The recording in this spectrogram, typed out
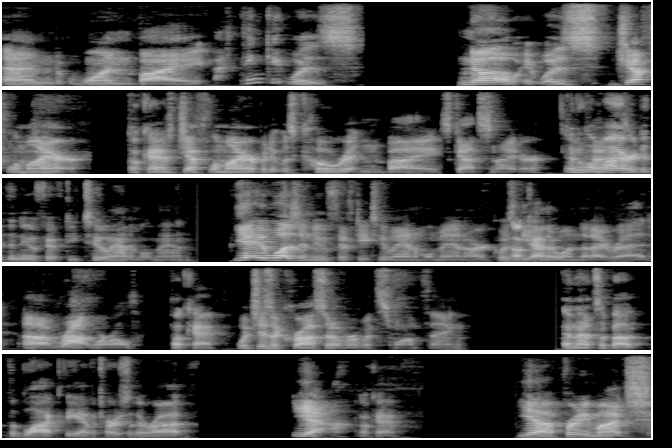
and one by I think it was no, it was Jeff Lemire. It was Jeff Lemire, but it was co-written by Scott Snyder. and Because- Lemire did the new Fifty Two Animal Man. Yeah, it was a new 52 Animal Man arc. Was Okay. the other one that I read. Uh, Rot World, Okay, which is a crossover with Swamp Thing. and that's about the black, the avatars of the rot. Yeah, Okay, yeah, pretty much.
